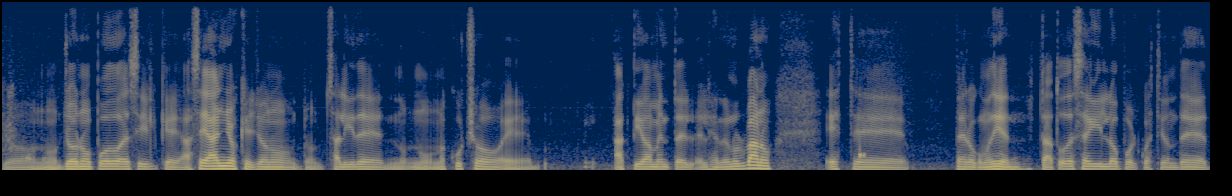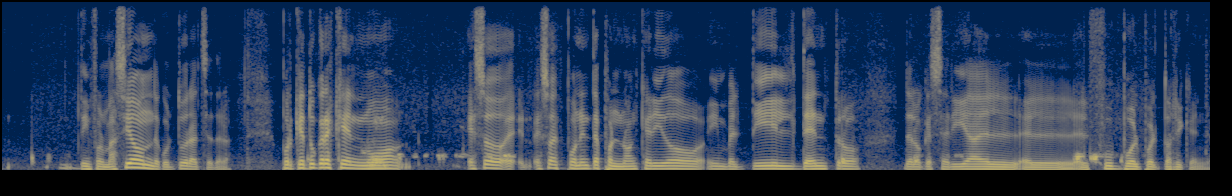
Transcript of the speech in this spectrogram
Yo no, yo no puedo decir que hace años que yo no, salí de, no, no, escucho eh, activamente el, el, género urbano. Este, pero como dije, trato de seguirlo por cuestión de, de información, de cultura, etcétera. ¿Por qué tú crees que no eso, esos exponentes pues no han querido invertir dentro de lo que sería el, el, fútbol puertorriqueño?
